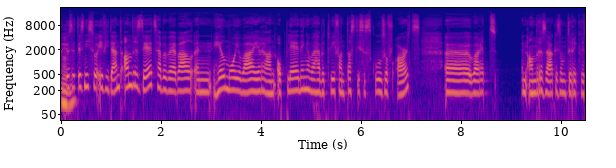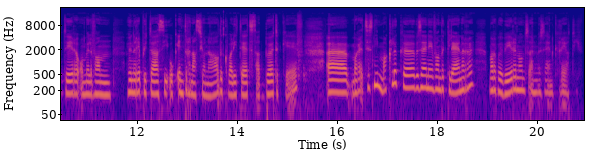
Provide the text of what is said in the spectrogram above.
Mm. Dus het is niet zo evident. Anderzijds hebben wij wel een heel mooie waaier aan opleidingen. We hebben twee fantastische schools of arts, uh, waar het een andere zaak is om te recruteren omwille van hun reputatie, ook internationaal. De kwaliteit staat buiten kijf. Uh, maar het is niet makkelijk. We zijn een van de kleinere, maar we weren ons en we zijn creatief.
